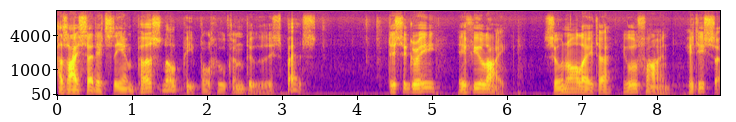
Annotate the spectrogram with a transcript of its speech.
As I said, it's the impersonal people who can do this best. Disagree if you like. Sooner or later, you will find it is so.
